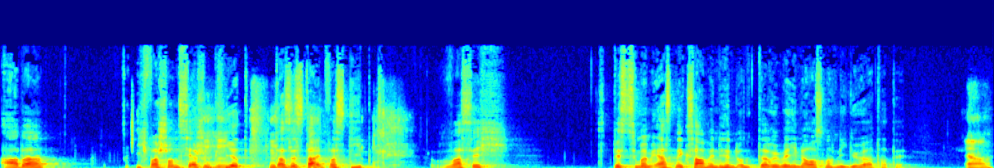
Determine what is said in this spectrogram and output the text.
Aber ich war schon sehr mhm. schockiert, mhm. dass es da etwas gibt, was ich bis zu meinem ersten Examen hin und darüber hinaus noch nie gehört hatte. Ja,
